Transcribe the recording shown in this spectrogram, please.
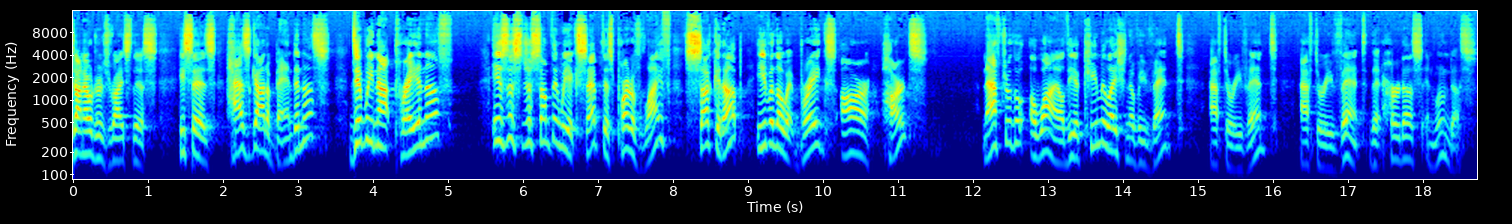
John Eldredge writes this. He says, Has God abandoned us? Did we not pray enough? Is this just something we accept as part of life? Suck it up, even though it breaks our hearts? And after the, a while, the accumulation of event after event after event that hurt us and wound us,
